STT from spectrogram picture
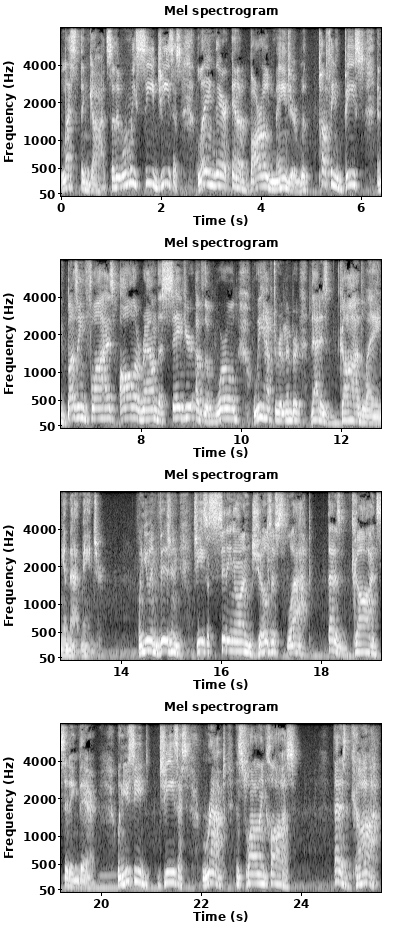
less than God. So that when we see Jesus laying there in a borrowed manger with puffing beasts and buzzing flies all around the Savior of the world, we have to remember that is God laying in that manger. When you envision Jesus sitting on Joseph's lap, that is God sitting there. When you see Jesus wrapped in swaddling cloths, that is God.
